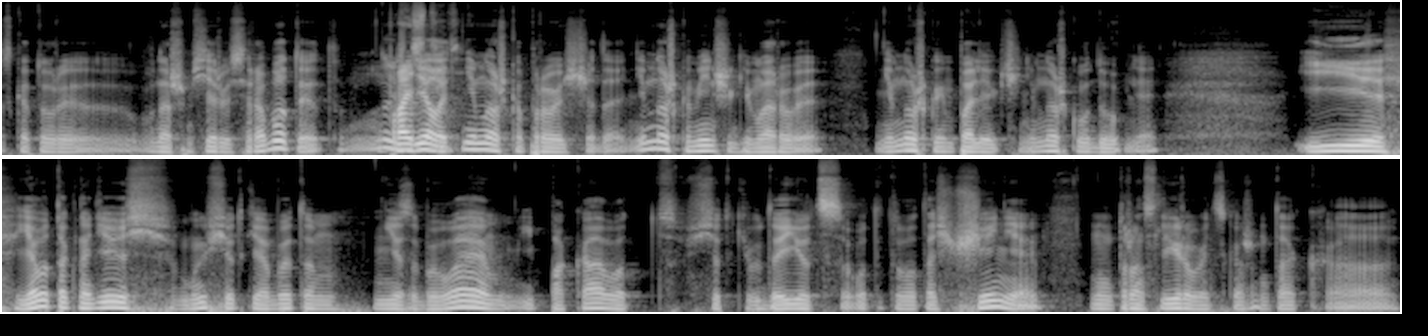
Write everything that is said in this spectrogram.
с которыми в нашем сервисе работает, ну, сделать немножко проще, да, немножко меньше геморроя, немножко им полегче, немножко удобнее. И я вот так надеюсь, мы все-таки об этом не забываем, и пока вот все-таки удается вот это вот ощущение, ну, транслировать, скажем так, на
